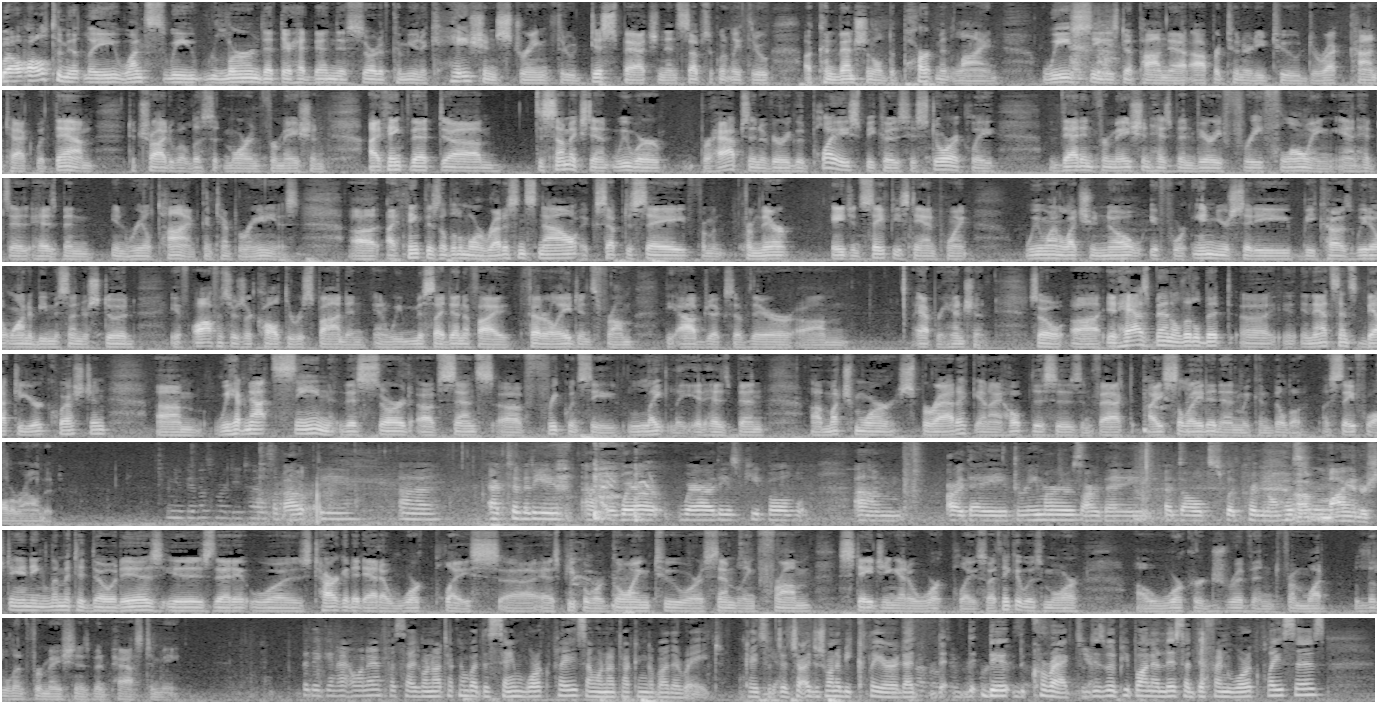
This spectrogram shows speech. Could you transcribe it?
Well, ultimately, once we learned that there had been this sort of communication string through dispatch and then subsequently through a conventional department line, we seized upon that opportunity to direct contact with them to try to elicit more information. I think that um, to some extent we were perhaps in a very good place because historically that information has been very free flowing and has, has been in real time, contemporaneous. Uh, I think there's a little more reticence now, except to say, from, from their agent safety standpoint, we want to let you know if we're in your city because we don't want to be misunderstood if officers are called to respond and, and we misidentify federal agents from the objects of their um, apprehension. So uh, it has been a little bit, uh, in, in, that sense, back to your question. Um, we have not seen this sort of sense of frequency lately. It has been uh, much more sporadic, and I hope this is, in fact, isolated and we can build a, a safe wall around it. Can you give us more details about the uh, activity? Uh, where where are these people? Um, are they dreamers? Are they adults with criminal uh, history? Uh, my understanding, limited though it is, is that it was targeted at a workplace uh, as people were going to or assembling from staging at a workplace. So I think it was more uh, worker driven from what little information has been passed to me. But again, I want to emphasize we're not talking about the same workplace and we're not talking about a raid. Okay, so yes. just, I just want to be clear that the, the, the, correct. Yeah. These were people on a list at different workplaces.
